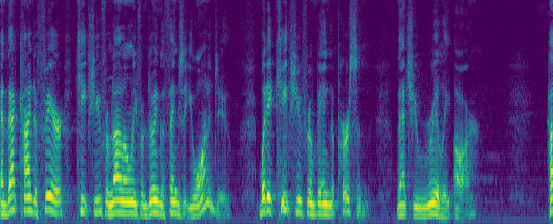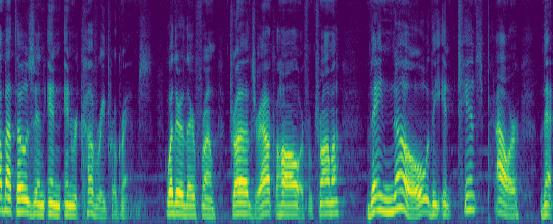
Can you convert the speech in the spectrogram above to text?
And that kind of fear keeps you from not only from doing the things that you want to do, but it keeps you from being the person that you really are. How about those in, in, in recovery programs? Whether they're from drugs or alcohol or from trauma, they know the intense power that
